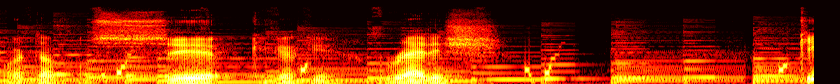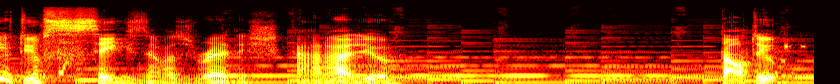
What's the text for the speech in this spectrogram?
Guardar você. O que, é aqui? Radish. Ok, eu tenho seis negócios de Radish. Caralho. Tá, eu tenho...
